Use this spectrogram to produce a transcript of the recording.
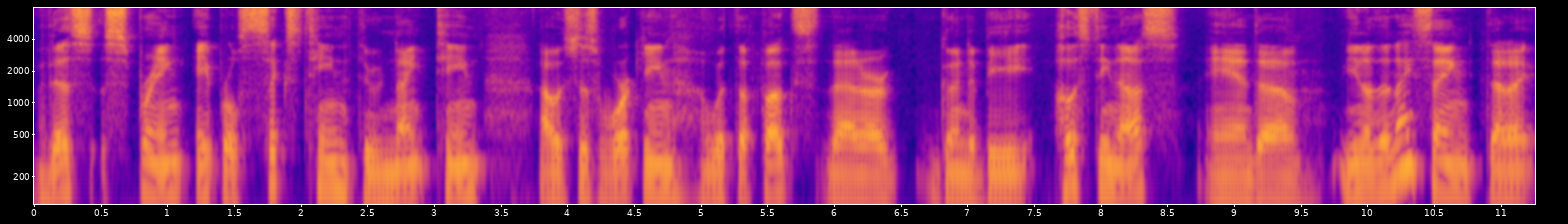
this spring, April 16 through 19. I was just working with the folks that are going to be hosting us. And, uh, you know, the nice thing that I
